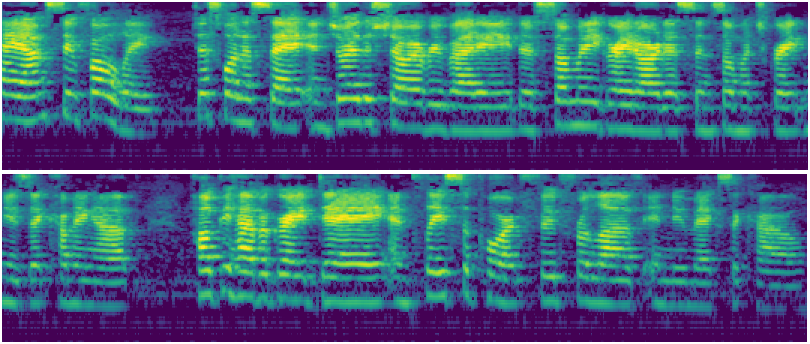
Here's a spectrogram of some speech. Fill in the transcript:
Hey, I'm Sue Foley. Just want to say, enjoy the show, everybody. There's so many great artists and so much great music coming up. Hope you have a great day, and please support Food for Love in New Mexico.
